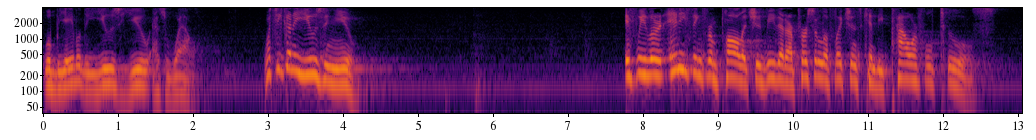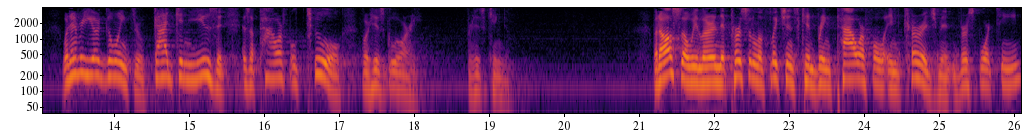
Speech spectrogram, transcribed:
will be able to use you as well. What's he going to use in you? If we learn anything from Paul, it should be that our personal afflictions can be powerful tools. Whatever you're going through, God can use it as a powerful tool for His glory, for His kingdom. But also, we learn that personal afflictions can bring powerful encouragement. In verse 14,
